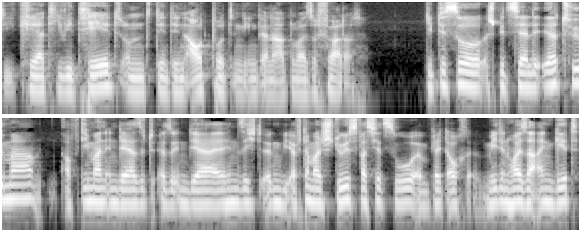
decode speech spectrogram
die Kreativität und den, den Output in irgendeiner Art und Weise fördert. Gibt es so spezielle Irrtümer, auf die man in der, also in der Hinsicht irgendwie öfter mal stößt, was jetzt so ähm, vielleicht auch Medienhäuser angeht,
